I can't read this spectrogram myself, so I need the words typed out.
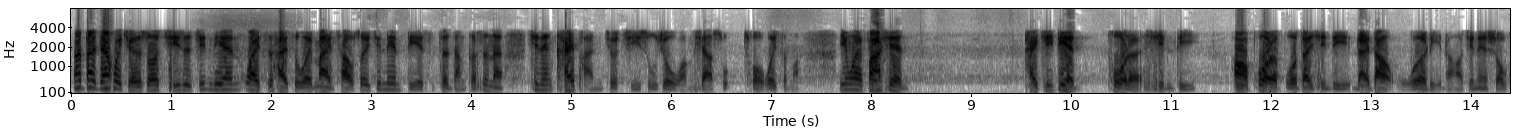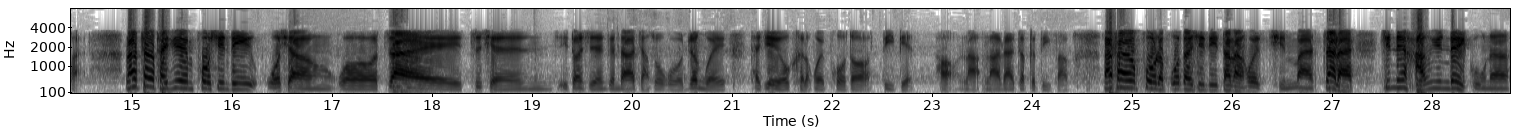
那大家会觉得说，其实今天外资还是会卖超，所以今天跌是正常。可是呢，今天开盘就急速就往下挫，错为什么？因为发现台积电破了新低，啊，破了波段新低，来到五二零啊，今天收盘。那这个台积电破新低，我想我在之前一段时间跟大家讲说，我认为台积电有可能会破到低点，好，拿拿在这个地方。那它又破了波段新低，当然会停卖。再来，今天航运类股呢？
